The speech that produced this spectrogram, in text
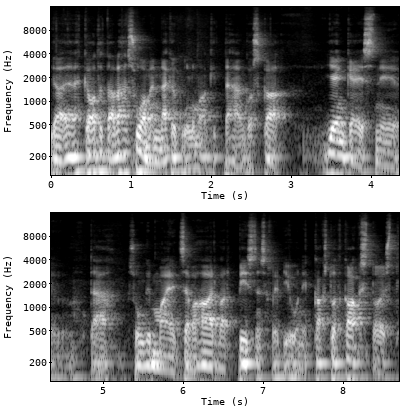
ja, ehkä otetaan vähän Suomen näkökulmaakin tähän, koska Jenkeissä niin tämä sunkin mainitseva Harvard Business Review, niin 2012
